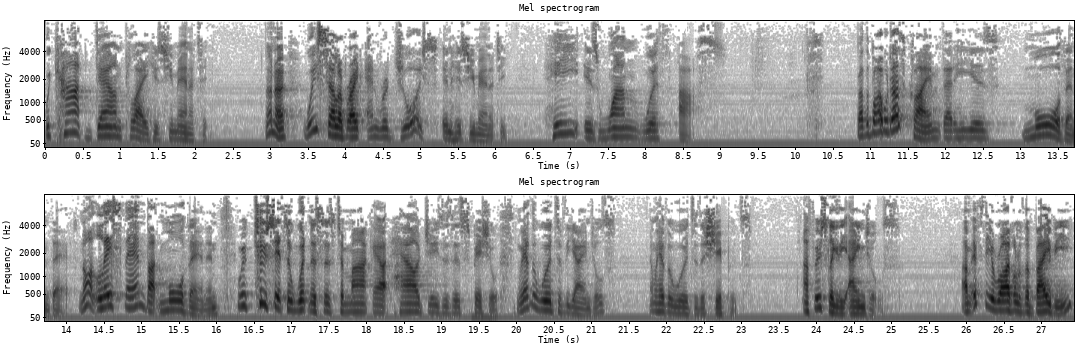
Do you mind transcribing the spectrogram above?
we can't downplay his humanity. No, no, we celebrate and rejoice in his humanity. He is one with us. But the Bible does claim that he is more than that. Not less than, but more than. And we have two sets of witnesses to mark out how Jesus is special. We have the words of the angels and we have the words of the shepherds. Uh, firstly, the angels. Um, if the arrival of the baby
